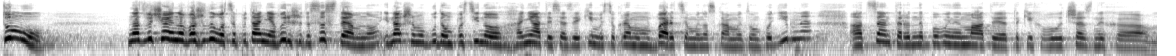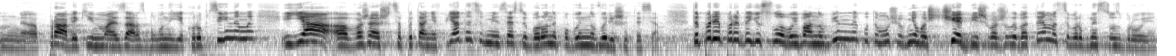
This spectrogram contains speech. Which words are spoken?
Тому надзвичайно важливо це питання вирішити системно, інакше ми будемо постійно ганятися за якимись окремими берцями, носками і тому подібне. Центр не повинен мати таких величезних е, прав, які він має зараз, бо вони є корупційними. І я е, вважаю, що це питання в п'ятницю в Міністерстві оборони повинно вирішитися. Тепер я передаю слово Івану Віннику, тому що в нього ще більш важлива тема це виробництво зброї.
